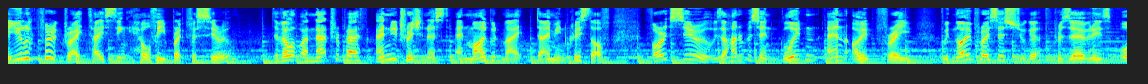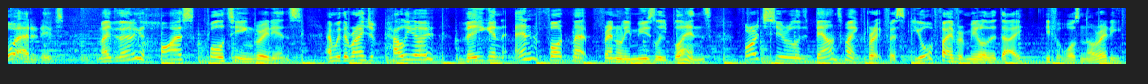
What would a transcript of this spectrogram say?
Are you looking for a great tasting, healthy breakfast cereal? Developed by naturopath and nutritionist and my good mate, Damien Christoph, Forage cereal is 100% gluten and oat free, with no processed sugar, preservatives, or additives, made with only the highest quality ingredients, and with a range of paleo, vegan, and FODMAP friendly muesli blends, Forage cereal is bound to make breakfast your favourite meal of the day, if it wasn't already.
